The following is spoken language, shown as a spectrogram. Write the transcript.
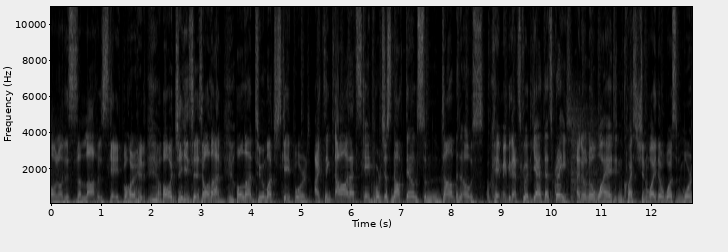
Oh no, this is a lot of skateboard. oh, Jesus. Hold on. Hold on. Too much skateboard. I think, oh, that skateboard just knocked down some dominoes. Okay, maybe that's good. Yeah, that's great. I don't know why I didn't question why there wasn't more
